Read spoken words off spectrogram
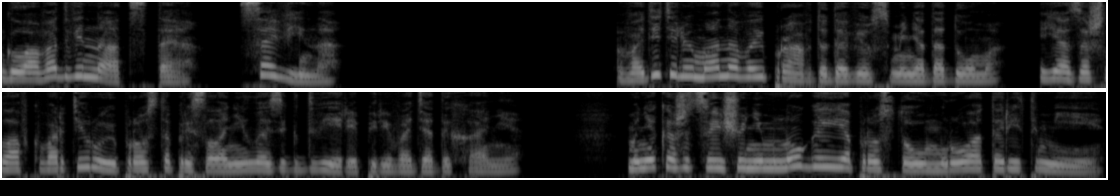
Глава 12. Савина. Водитель Иманова и правда довез меня до дома. Я зашла в квартиру и просто прислонилась к двери, переводя дыхание. Мне кажется, еще немного, и я просто умру от аритмии.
